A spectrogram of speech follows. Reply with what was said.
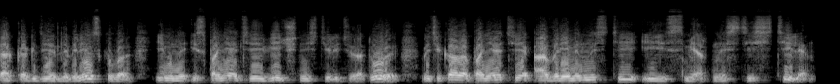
так как где для Белинского именно из понятия вечности литературы вытекало понятие о временности и смертности стиля.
